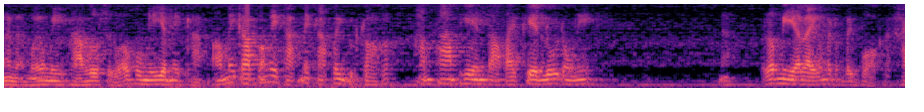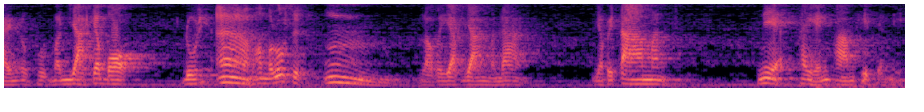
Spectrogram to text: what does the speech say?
นั่นแหละเมื่อมีความรู้สึกว่าพรุ่งนี้ยังไม่ขับ เอาไม่ขับก็ไม่ขับ ไม่ขับก็หยุดต่อก็ทำความเพียรต่อไปเพียรรู้ตรงนี้นะแล้วมีอะไรก็ไม่ต้องไปบอกใครไม่ต้องพูดมันอยากจะบอก ดูที่อ่าพอมารู้สึก อืม เราก็ยับยั้งมันได้ อย่าไปตามมัน เนี่ย ให้เห็นความคิดอย่างนี้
